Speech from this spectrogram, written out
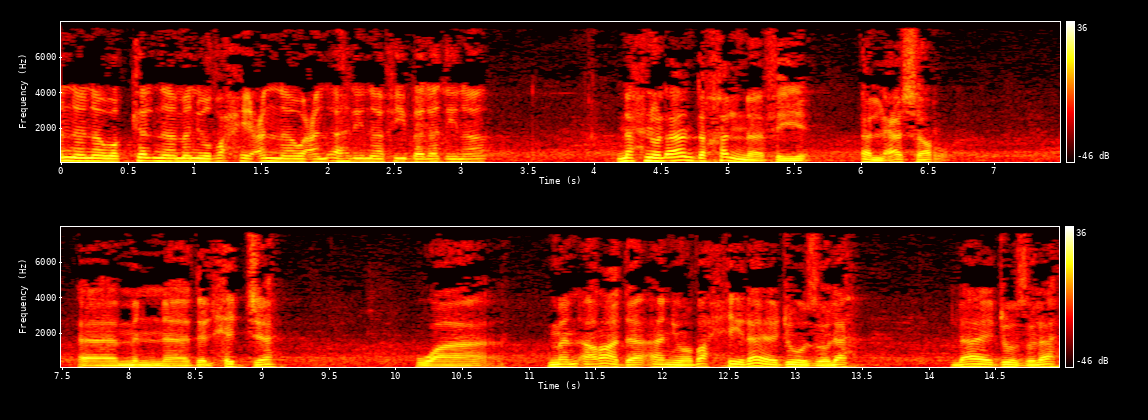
أننا وكلنا من يضحي عنا وعن أهلنا في بلدنا. نحن الآن دخلنا في العشر آه، من ذي الحجة ومن أراد أن يضحي لا يجوز له لا يجوز له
